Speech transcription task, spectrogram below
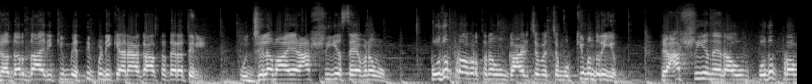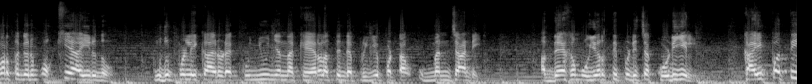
ഗദർദാരിക്കും എത്തിപ്പിടിക്കാനാകാത്ത തരത്തിൽ ഉജ്ജ്വലമായ രാഷ്ട്രീയ സേവനവും പൊതുപ്രവർത്തനവും കാഴ്ചവെച്ച മുഖ്യമന്ത്രിയും രാഷ്ട്രീയ നേതാവും പൊതുപ്രവർത്തകരും ഒക്കെയായിരുന്നു പുതുപ്പള്ളിക്കാരുടെ കുഞ്ഞുഞ്ഞെന്ന കേരളത്തിന്റെ പ്രിയപ്പെട്ട ഉമ്മൻചാണ്ടി. അദ്ദേഹം ഉയർത്തിപ്പിടിച്ച കൊടിയിൽ കൈപ്പത്തി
